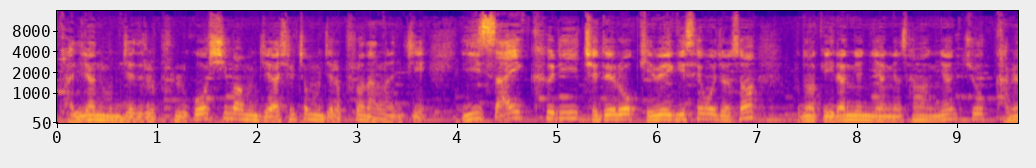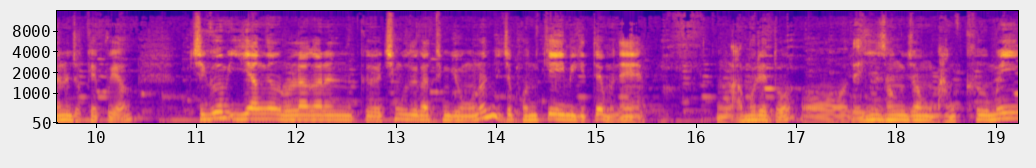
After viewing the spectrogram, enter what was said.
관련 문제들을 풀고 심화 문제와 실전 문제를 풀어나가는지 이 사이클이 제대로 계획이 세워져서 고등학교 1학년, 2학년, 3학년 쭉 가면은 좋겠고요. 지금 2학년 올라가는 그 친구들 같은 경우는 이제 본 게임이기 때문에 음, 아무래도 어, 내신 성적만큼의 예,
